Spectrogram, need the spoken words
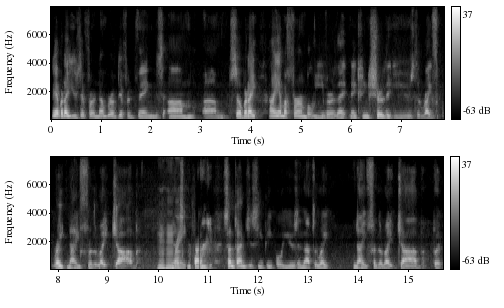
yeah, but I use it for a number of different things. Um, um, so, but I, I am a firm believer that making sure that you use the right, right knife for the right job. hmm You know, Right. Sometimes, sometimes you see people using not the right knife for the right job, but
